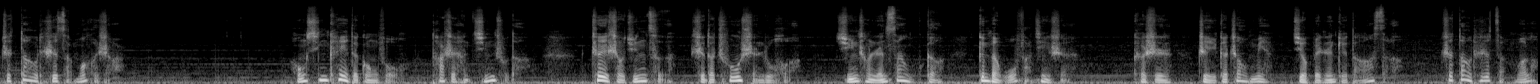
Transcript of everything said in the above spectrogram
这到底是怎么回事？红心 K 的功夫他是很清楚的，这手君子使得出神入化，寻常人三五个根本无法近身，可是这一个照面就被人给打死了，这到底是怎么了？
